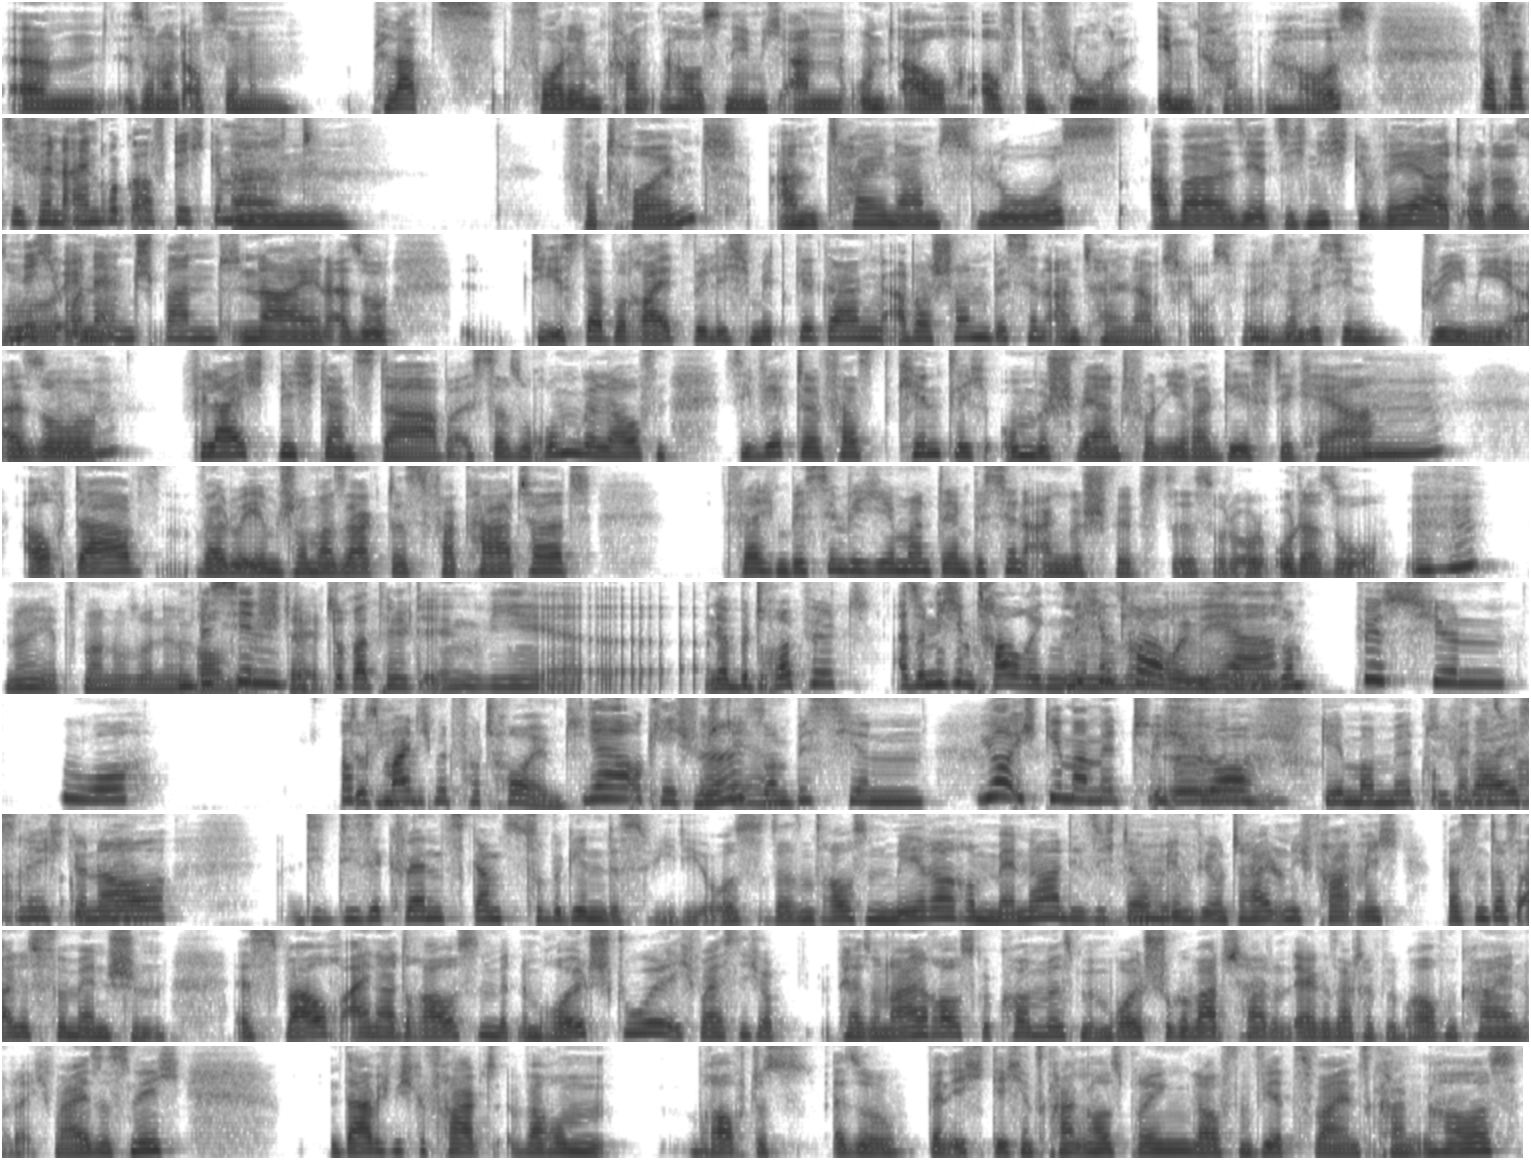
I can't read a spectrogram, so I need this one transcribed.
ähm, sondern auf so einem Platz vor dem Krankenhaus nehme ich an und auch auf den Fluren im Krankenhaus. Was hat sie für einen Eindruck auf dich gemacht? Ähm, verträumt, anteilnahmslos, aber sie hat sich nicht gewehrt oder so. Nicht unentspannt. nein, also die ist da bereitwillig mitgegangen, aber schon ein bisschen anteilnahmslos, würde mhm. ich. So ein mhm. bisschen dreamy. Also mhm. vielleicht nicht ganz da, aber ist da so rumgelaufen. Sie wirkte fast kindlich unbeschwerend von ihrer Gestik her. Mhm. Auch da, weil du eben schon mal sagtest, verkatert, vielleicht ein bisschen wie jemand, der ein bisschen angeschwipst ist oder, oder so. Mhm. Ne, jetzt mal nur so in den Ein Raum bisschen gestellt. bedröppelt irgendwie. äh, Na, bedröppelt, Also nicht im traurigen nicht Sinne. im traurigen ja, Sinne, so ein bisschen, ja, das okay. meinte ich mit verträumt. Ja, okay, ich verstehe. ne? So ein bisschen, ja, ich gehe mal mit. ich, äh, ja, ich gehe mal mit, ich das weiß nicht, Okay. genau. Die, die Sequenz ganz zu Beginn des Videos, da sind draußen mehrere Männer, die sich da auch Mhm. irgendwie unterhalten und ich frage mich, was sind das alles für Menschen? Es war auch einer draußen mit einem Rollstuhl, ich weiß nicht, ob Personal rausgekommen ist, mit dem Rollstuhl gewartet hat und er gesagt hat, wir brauchen keinen oder ich weiß es nicht. Da habe ich mich gefragt, warum braucht es, also wenn ich dich ins Krankenhaus bringe, laufen wir zwei ins Krankenhaus.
